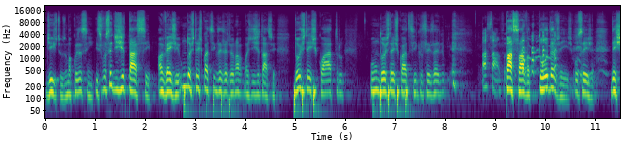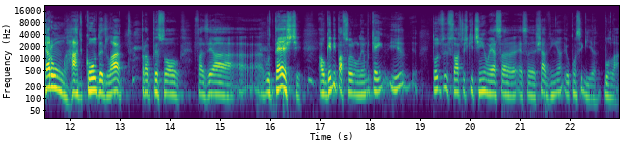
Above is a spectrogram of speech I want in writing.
dígitos, uma coisa assim. E se você digitasse, ao invés de 1, 2, 3, 4, 5, 6, 7, 8, 9, mas digitasse 2, 3, 4, 1, 2, 3, 4, 5, 6, 7... Passava. Passava toda vez. Ou seja, deixaram um hard-coded lá para o pessoal fazer a, a, o teste, alguém me passou, eu não lembro quem, e todos os softwares que tinham essa, essa chavinha eu conseguia burlar.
